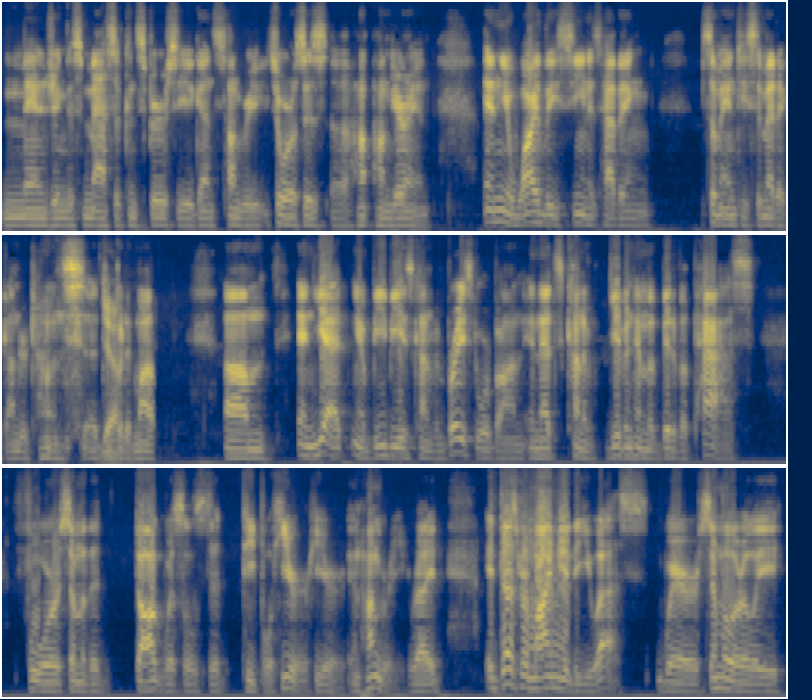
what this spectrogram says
managing this massive conspiracy against Hungary. Soros is uh, Hungarian, and you know widely seen as having some anti-Semitic undertones, uh, to yeah. put it mildly. Um, and yet, you know, Bibi has kind of embraced Orban, and that's kind of given him a bit of a pass for some of the dog whistles that people hear here in Hungary, right? It does remind me of the U.S., where similarly,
